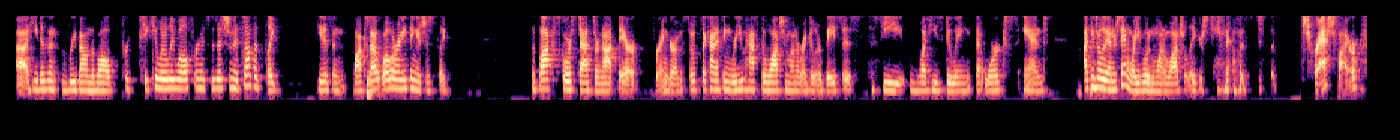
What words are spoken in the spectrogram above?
uh, he doesn't rebound the ball particularly well for his position. It's not that like he doesn't box out well or anything. It's just like the box score stats are not there for Ingram. So it's the kind of thing where you have to watch him on a regular basis to see what he's doing that works. And I can totally understand why you wouldn't want to watch a Lakers team that was just a trash fire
